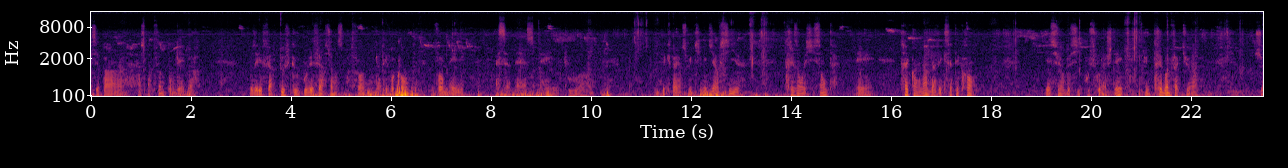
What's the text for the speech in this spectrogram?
C'est pas un, smartphone pour gamer. Vous allez faire tout ce que vous pouvez faire sur un smartphone, garder vos comptes, vos mails, SMS, mails, tout. Hein. Une expérience multimédia aussi euh, très enrichissante et très convenable avec cet écran bien sûr de 6 pouces Full HD, une très bonne facture. Hein je,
